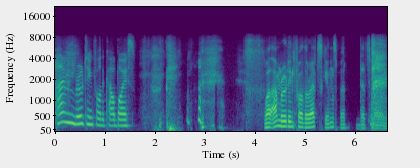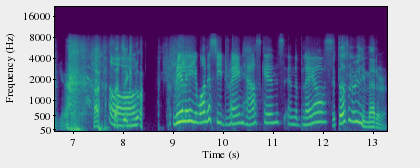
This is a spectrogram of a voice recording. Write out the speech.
I'm rooting for the Cowboys. well, I'm rooting for the Redskins, but that's very uh, hypothetical. Really, you want to see Dwayne Haskins in the playoffs? It doesn't really matter.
